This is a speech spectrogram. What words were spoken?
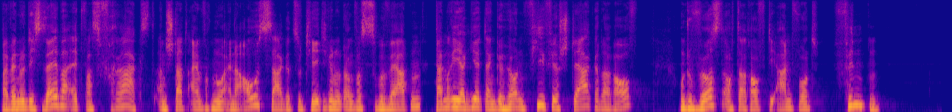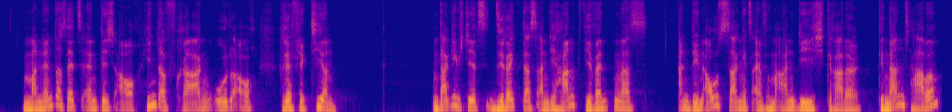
Weil wenn du dich selber etwas fragst, anstatt einfach nur eine Aussage zu tätigen und irgendwas zu bewerten, dann reagiert dein Gehirn viel, viel stärker darauf und du wirst auch darauf die Antwort finden. Man nennt das letztendlich auch hinterfragen oder auch reflektieren. Und da gebe ich dir jetzt direkt das an die Hand. Wir wenden das an den Aussagen jetzt einfach mal an, die ich gerade genannt habe.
